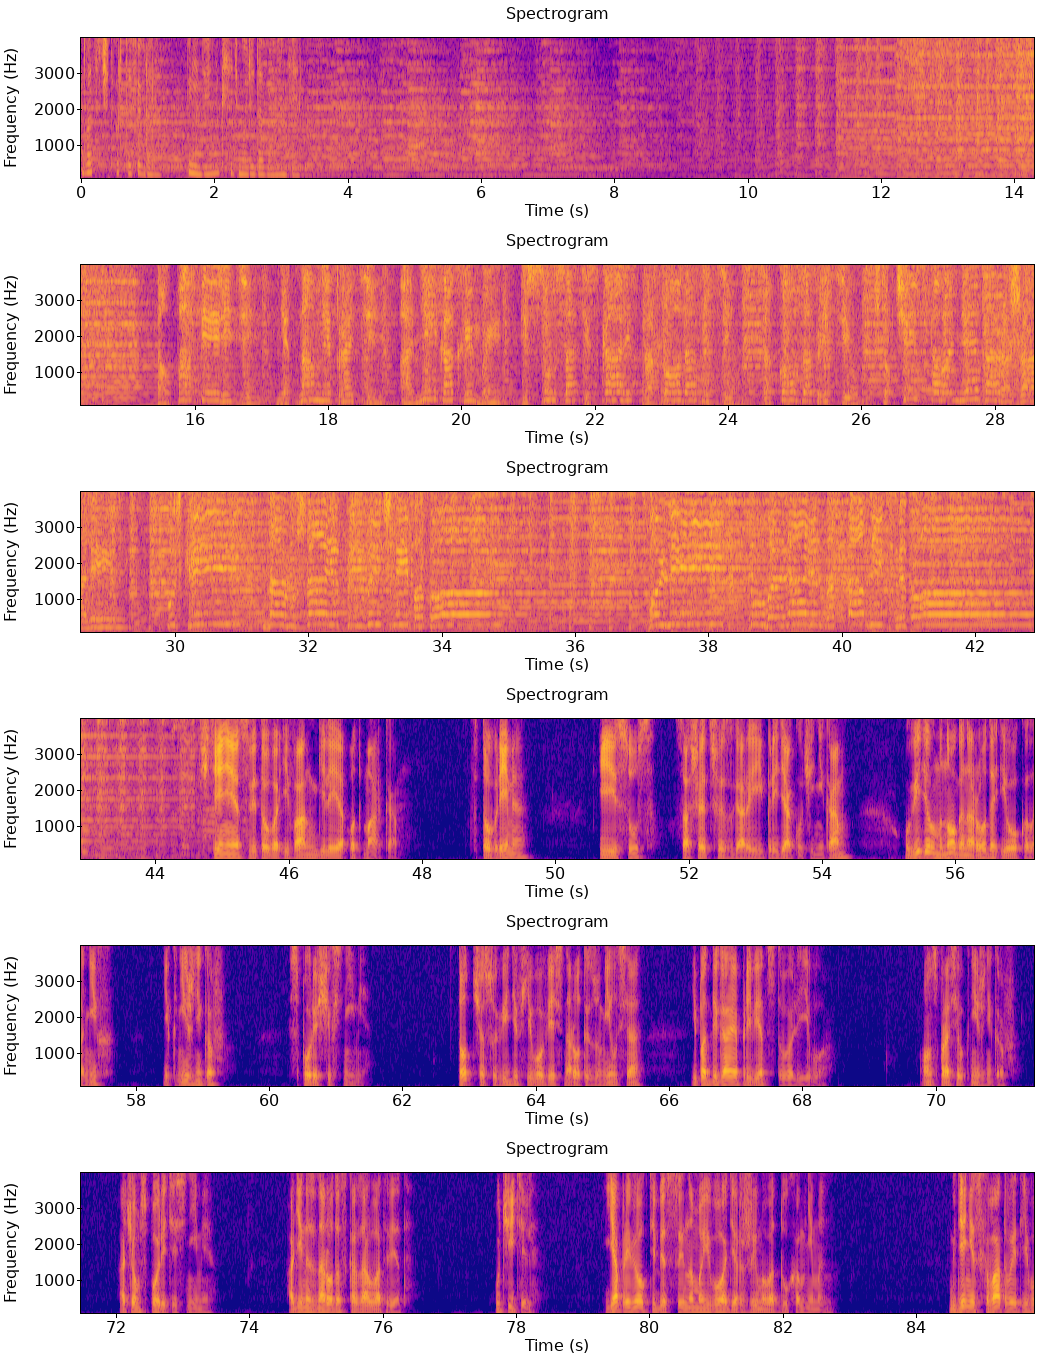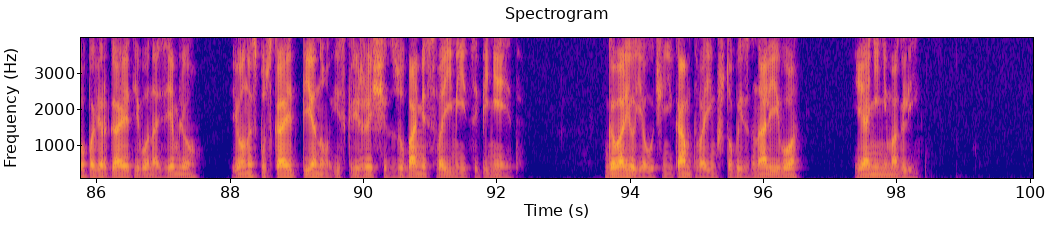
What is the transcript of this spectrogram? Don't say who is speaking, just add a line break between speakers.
24 февраля, понедельник, седьмой рядовой недели.
Толпа впереди, нет нам не пройти, они, как и мы, Иисуса искали с народом идти. Закон запретил, чтоб чистого не заражали. Пусть крик нарушает привычный покой. Твой лик умоляет наставник святой.
Чтение Святого Евангелия от Марка. В то время Иисус, сошедший с горы и придя к ученикам, увидел много народа и около них, и книжников, спорящих с ними. Тотчас, увидев его, весь народ изумился и, подбегая, приветствовали его. Он спросил книжников, «О чем спорите с ними?» Один из народа сказал в ответ, «Учитель, я привел к тебе сына моего, одержимого духом немым. Где не схватывает его, повергает его на землю, и он испускает пену и скрежещет зубами своими и цепенеет. Говорил я ученикам твоим, чтобы изгнали его, и они не могли.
